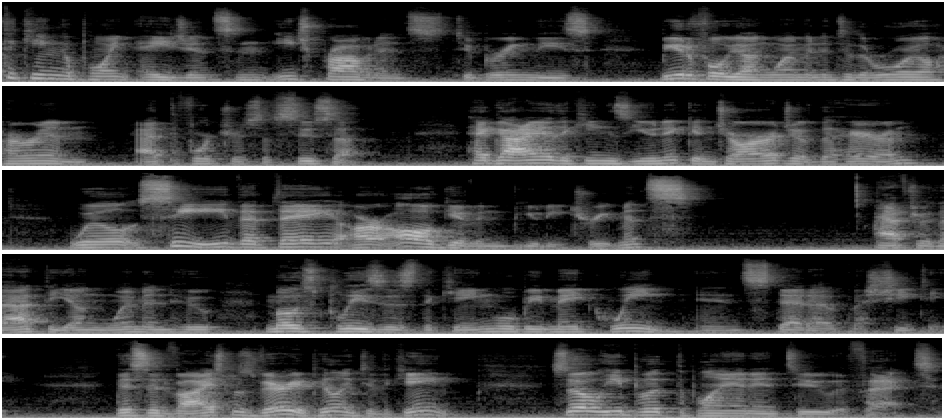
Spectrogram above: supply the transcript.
the king appoint agents in each province to bring these beautiful young women into the royal harem at the fortress of Susa. Hegai, the king's eunuch in charge of the harem, will see that they are all given beauty treatments. After that, the young woman who most pleases the king will be made queen instead of Vashti. This advice was very appealing to the king, so he put the plan into effect.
